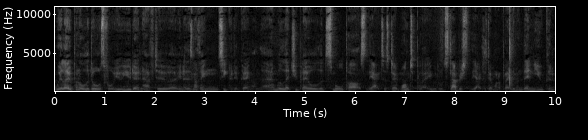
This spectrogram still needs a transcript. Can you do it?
we'll open all the doors for you. You don't have to, uh, you know, there's nothing secretive going on there, and we'll let you play all the small parts that the actors don't want to play. We'll establish that the actors don't want to play them, and then you can,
